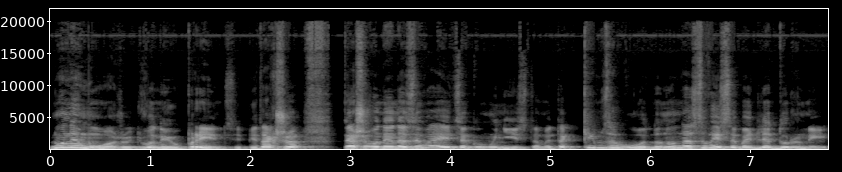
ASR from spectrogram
Ну не можуть вони, в принципі. Так що те, що вони називаються комуністами, так ким завгодно, ну назви себе для дурних.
